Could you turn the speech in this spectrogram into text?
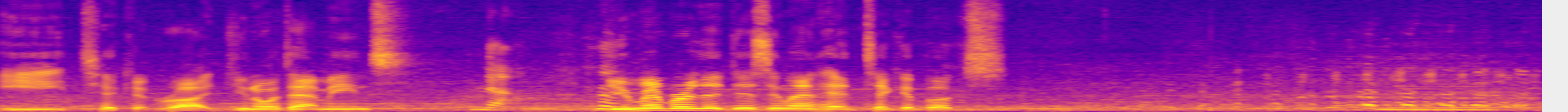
e-ticket ride. Do you know what that means? No. Do you remember that Disneyland had ticket books?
